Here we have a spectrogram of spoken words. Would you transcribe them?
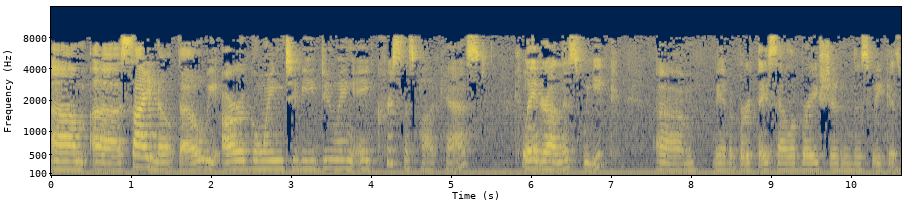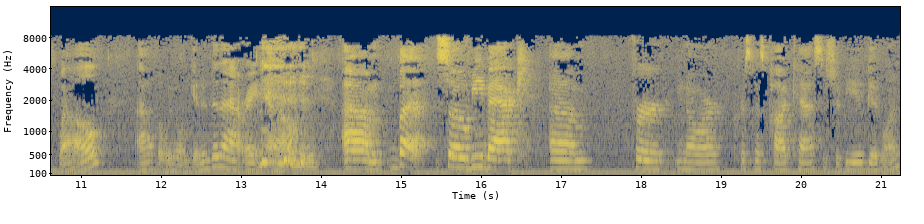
Um, a side note, though, we are going to be doing a Christmas podcast Cool. later on this week. Um, we have a birthday celebration this week as well, uh, but we won't get into that right now. um, but so be back um, for you know our Christmas podcast. It should be a good one.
